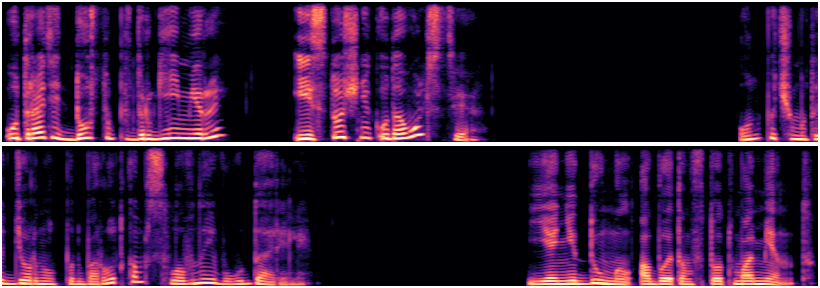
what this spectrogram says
утратить доступ в другие миры и источник удовольствия? Он почему-то дернул подбородком, словно его ударили. Я не думал об этом в тот момент.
